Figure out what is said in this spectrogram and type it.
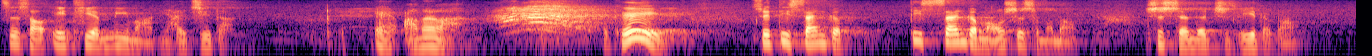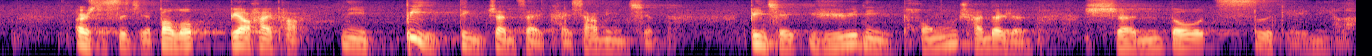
至少 ATM 密码你还记得。哎，阿妹啊，OK。所以第三个，第三个毛是什么毛？是神的旨意的吗？二十四节，保罗不要害怕，你必定站在凯撒面前，并且与你同船的人，神都赐给你了。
